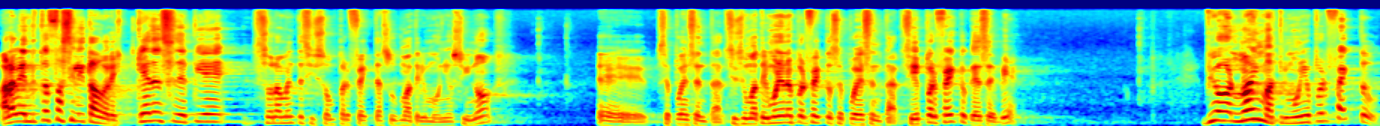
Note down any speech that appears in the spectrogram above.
Ahora bien, estos facilitadores, quédense de pie solamente si son perfectas sus matrimonios. Si no, eh, se pueden sentar. Si su matrimonio no es perfecto, se puede sentar. Si es perfecto, quédese de pie. Vio, no hay matrimonio perfecto.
